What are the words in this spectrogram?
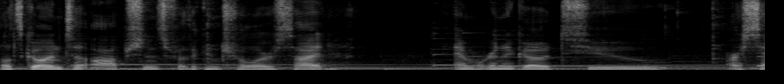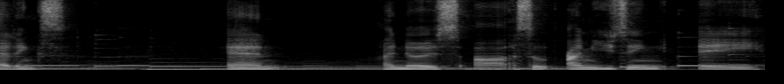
Let's go into options for the controller side, and we're gonna go to our settings, and I notice, uh, so I'm using a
